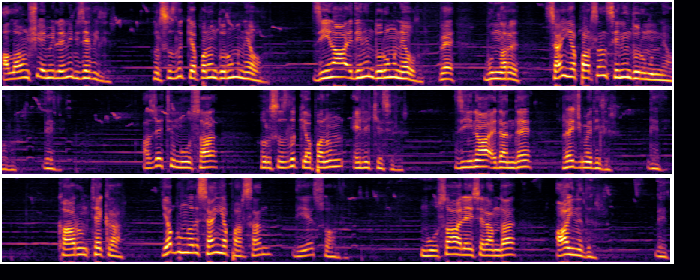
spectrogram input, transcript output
Allah'ın şu emirlerini bize bildir. Hırsızlık yapanın durumu ne olur? Zina edenin durumu ne olur? Ve bunları sen yaparsan senin durumun ne olur? dedi. Hazreti Musa hırsızlık yapanın eli kesilir. Zina eden de recmedilir dedi. Karun tekrar ya bunları sen yaparsan diye sordu. Musa aleyhisselam da aynıdır dedi.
